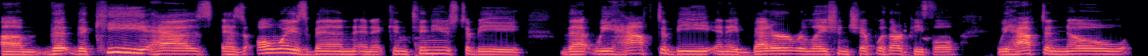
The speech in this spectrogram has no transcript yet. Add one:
um, the, the key has, has always been, and it continues to be, that we have to be in a better relationship with our people. We have to know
